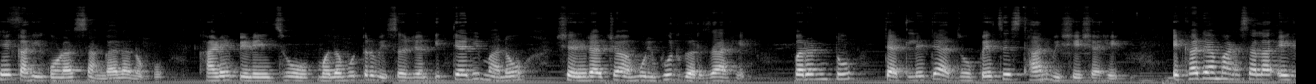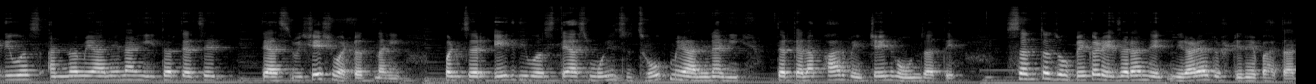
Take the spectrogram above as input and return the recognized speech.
हे काही कोणास सांगायला नको. खाणेपिणे झोप मलमूत्र विसर्जन इत्यादी मानव शरीराच्या मूलभूत गरजा आहेत. परंतु त्यातले त्या झोपेचे स्थान विशेष आहे. एखाद्या माणसाला एक दिवस अन्न मिळाले नाही तर त्याचे त्यास विशेष वाटत नाही. पण जर एक दिवस त्यास मुळीच झोप मिळाली नाही तर त्याला फार बेचैन होऊन जाते. संत झोपेकडे जरा नि निराळ्या दृष्टीने पाहतात.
